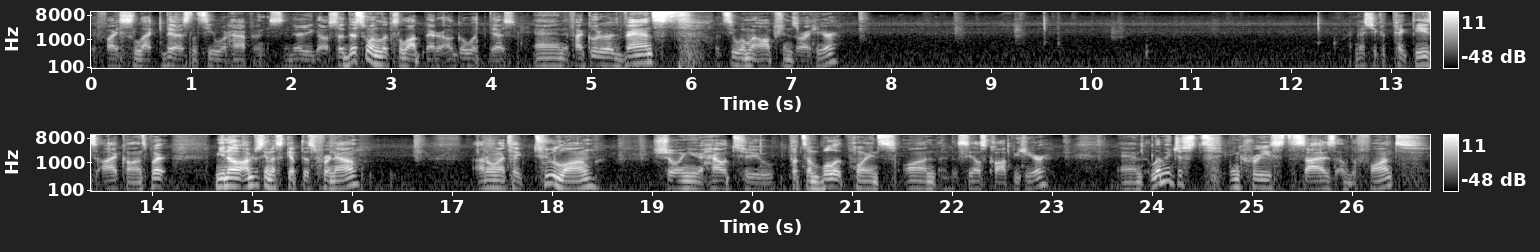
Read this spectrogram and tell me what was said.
if I select this, let's see what happens. There you go. So this one looks a lot better. I'll go with this. And if I go to advanced, let's see what my options are here. I guess you could pick these icons, but you know, I'm just going to skip this for now. I don't want to take too long showing you how to put some bullet points on the sales copy here. And let me just increase the size of the font.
